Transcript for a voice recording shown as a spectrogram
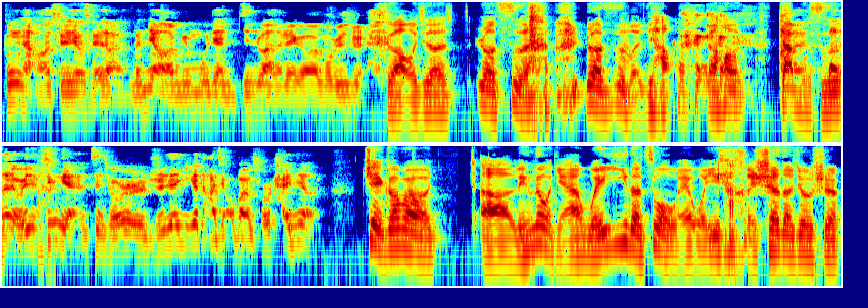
中场群星璀璨，门将名不见经传的这个罗宾逊，对吧？我记得热刺，热刺门将，然后詹姆斯。他有一经典进球是直接一个大脚把球开进了。这哥们儿，呃，零六年唯一的作为，我印象很深的就是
